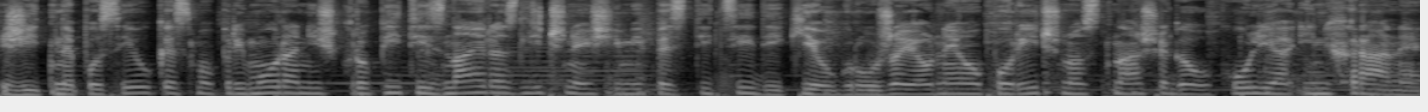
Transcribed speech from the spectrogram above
Žitne posevke smo primorani škropiti z najrazličnejšimi pesticidi, ki ogrožajo neoporečnost našega okolja in hrane.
